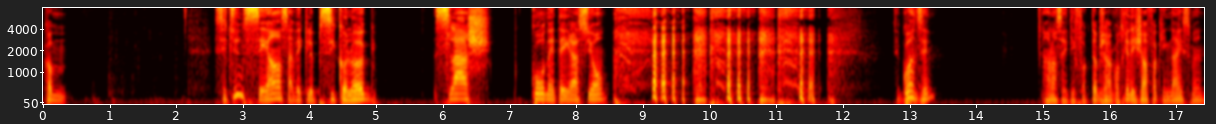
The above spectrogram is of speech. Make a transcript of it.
Comme c'est une séance avec le psychologue slash cours d'intégration? C'est quoi, tu sais? Ah non, ça a été fucked up. J'ai rencontré des gens fucking nice, man.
